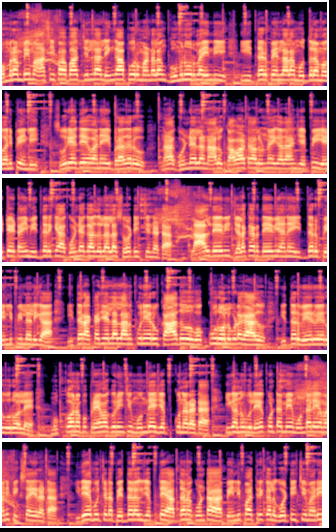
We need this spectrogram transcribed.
కొమరంభీం ఆసిఫాబాద్ జిల్లా లింగాపూర్ మండలం గుమునూరులో అయింది. ఈ ఇద్దరు పెండ్లాల ముద్దుల మొగని పెండ్లి. సూర్యదేవ్ అనే ఈ బ్రదరు నా గుండెల్లో నాలుగు కవాటాలు ఉన్నాయి కదా అని చెప్పి ఎటే టైం ఇద్దరికి ఆ గుండె గదులలో సోటిచ్చిండట. లాల్ దేవి జలకర్ దేవి అనే ఇద్దరు పెళ్ళి పిల్లలుగా ఇద్దరు అక్క చెల్లెళ్ళు అనుకునేరు కాదు ఒక్కూరోళ్ళు కూడా కాదు ఇద్దరు వేరు వేరు ఊరోళ్ళే. ముక్కోనపు ప్రేమ గురించి ముందే చెప్పుకున్నారట. ఇక నువ్వు లేకుండా మేము ఉండలేమని ఫిక్స్ అయ్యారట. ఇదే ముచ్చట పెద్దలకు చెప్తే అద్దనకుంటా పెళ్ళి పత్రికలు కొట్టించి మరీ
